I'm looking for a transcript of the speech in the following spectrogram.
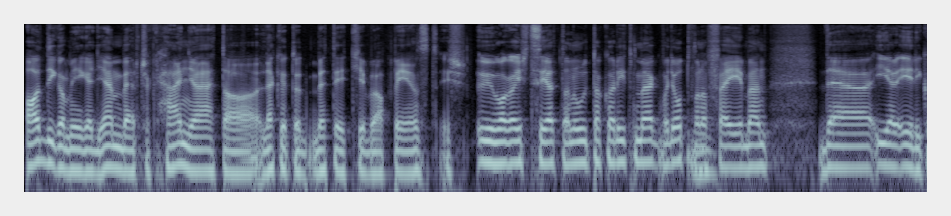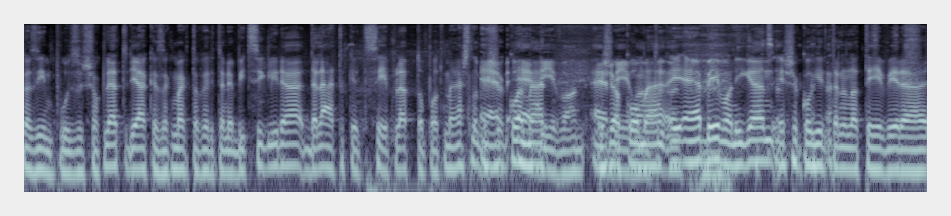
addig, amíg egy ember csak hányja át a lekötött betétjébe a pénzt, és ő maga is céltanul takarít meg, vagy ott van a hmm. fejében, de ilyen érik az impulzusok. Lehet, hogy elkezdek megtakarítani a biciklire, de látok egy szép laptopot másnap, és akkor már... Van, és akkor már EB van, igen, és akkor hirtelen a tévére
